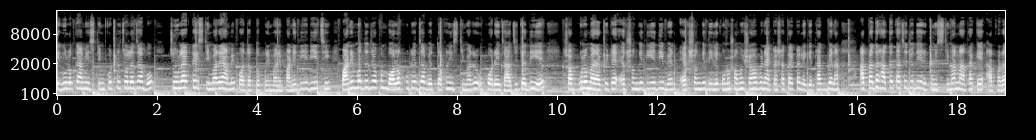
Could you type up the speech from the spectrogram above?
এগুলোকে আমি স্টিম করতে চলে যাব। চুলা একটা স্টিমারে আমি পর্যাপ্ত পরিমাণে পানি দিয়ে দিয়েছি। পানির মধ্যে যখন বলক ফুটে যাবে, তখন স্টিমারের উপরে ঝাঁঝিটা দিয়ে সবগুলো ম্যারাপিঠা একসঙ্গে দিয়ে দিবেন। একসঙ্গে দিলে কোনো সমস্যা হবে না, একটার সাথে একটা লেগে থাকবে না। আপনাদের হাতের কাছে যদি এরকম স্টিমার না থাকে, আপনারা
